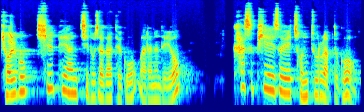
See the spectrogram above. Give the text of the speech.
결국 실패한 지도자가 되고 말하는데요. 카스피에서의 전투를 앞두고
